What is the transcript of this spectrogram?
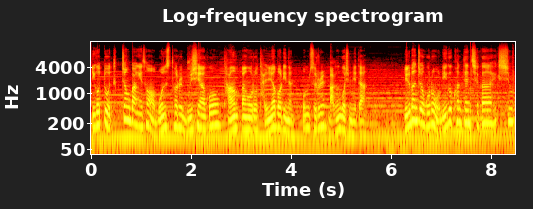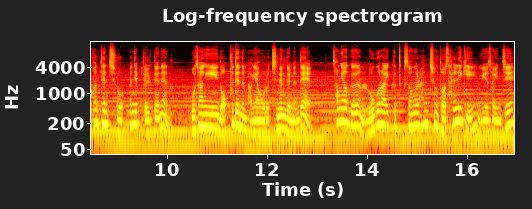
이것도 특정 방에서 몬스터를 무시하고 다음 방으로 달려버리는 꼼수를 막은 것입니다. 일반적으로 리그 컨텐츠가 핵심 컨텐츠로 편입될 때는 보상이 너프되는 방향으로 진행되는데 성역은 로그라이크 특성을 한층 더 살리기 위해서인지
